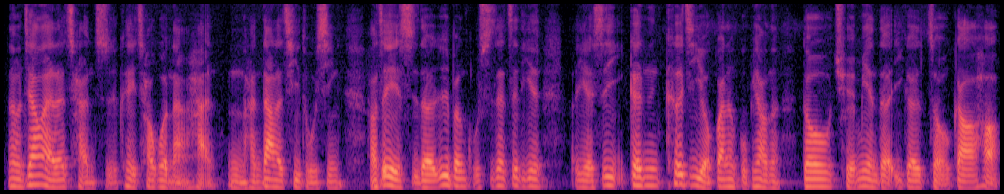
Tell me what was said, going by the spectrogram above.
那么将来的产值可以超过南韩，嗯，很大的企图心。好，这也使得日本股市在这里也是跟科技有关的股票呢，都全面的一个走高哈。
